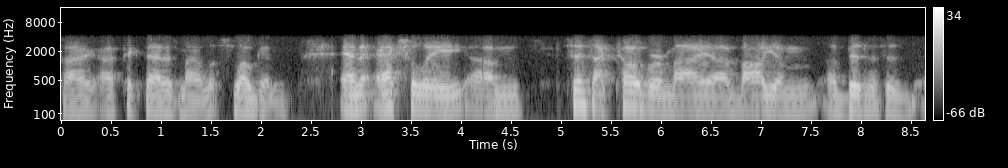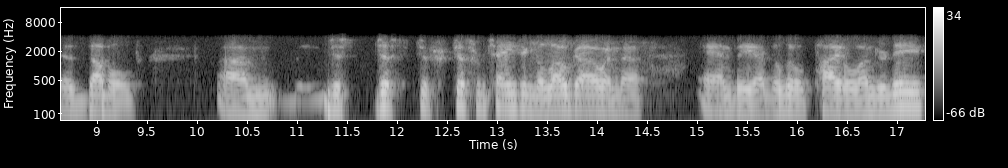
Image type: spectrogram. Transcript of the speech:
so I, I picked that as my slogan. And actually, um, since October, my uh, volume of business has, has doubled. Um, just just just from changing the logo and the and the uh, the little title underneath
